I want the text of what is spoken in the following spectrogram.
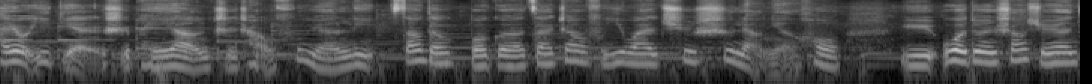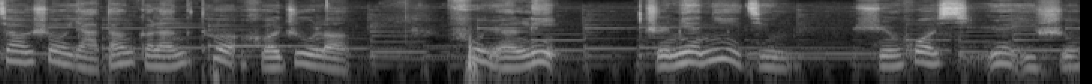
还有一点是培养职场复原力。桑德伯格在丈夫意外去世两年后，与沃顿商学院教授亚当·格兰特合著了《复原力：直面逆境，寻获喜悦》一书。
